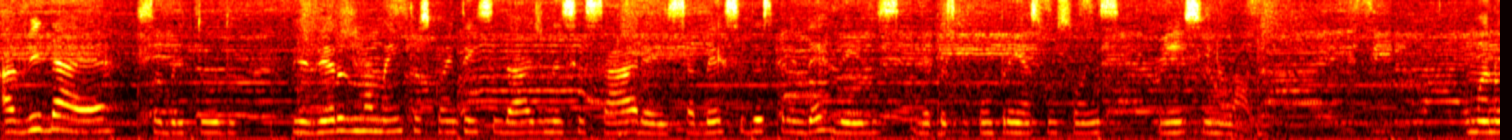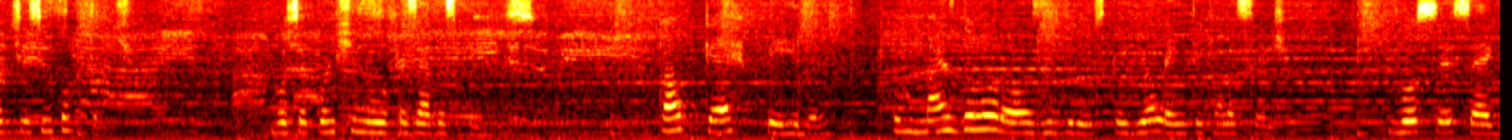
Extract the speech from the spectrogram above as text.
A vida é, sobretudo, Viver os momentos com a intensidade necessária e saber se desprender deles depois que cumprem as funções e ensinam algo. Uma notícia importante. Você continua apesar das perdas. Qualquer perda, por mais dolorosa e brusca e violenta que ela seja, você segue.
